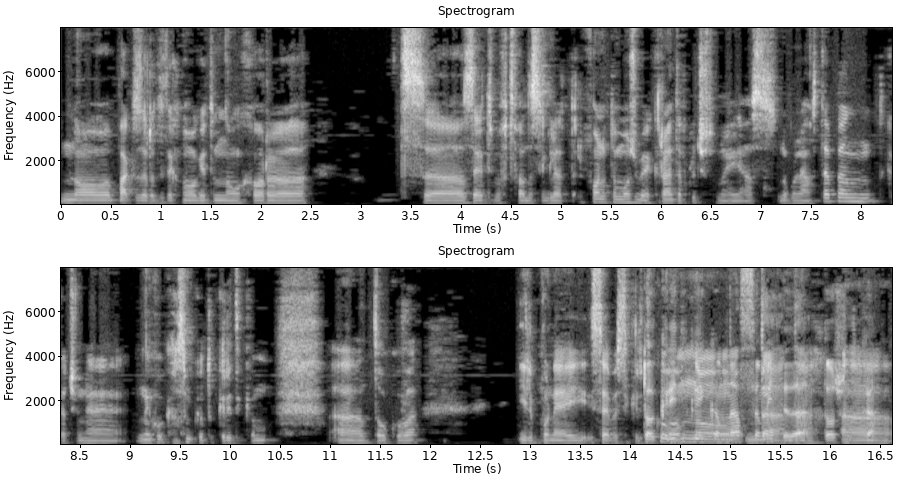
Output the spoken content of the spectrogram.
но пак заради технологиите много хора заети в това да се гледат телефоните, може би екраните, включително и аз до голям степен, така че не, не го казвам като критика а, толкова. Или поне и себе си критикувам. То критика но... и към нас самите, да, да, да точно така. А,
